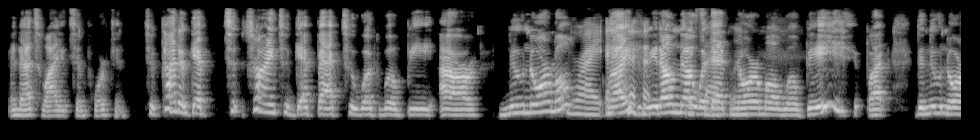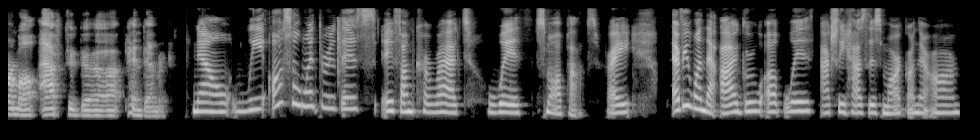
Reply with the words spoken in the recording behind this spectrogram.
And that's why it's important to kind of get to trying to get back to what will be our new normal Right. right? We don't know what that normal will be, but the new normal after the pandemic. Now, we also went through this, if I'm correct, with smallpox, right? Everyone that I grew up with actually has this mark on their arm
